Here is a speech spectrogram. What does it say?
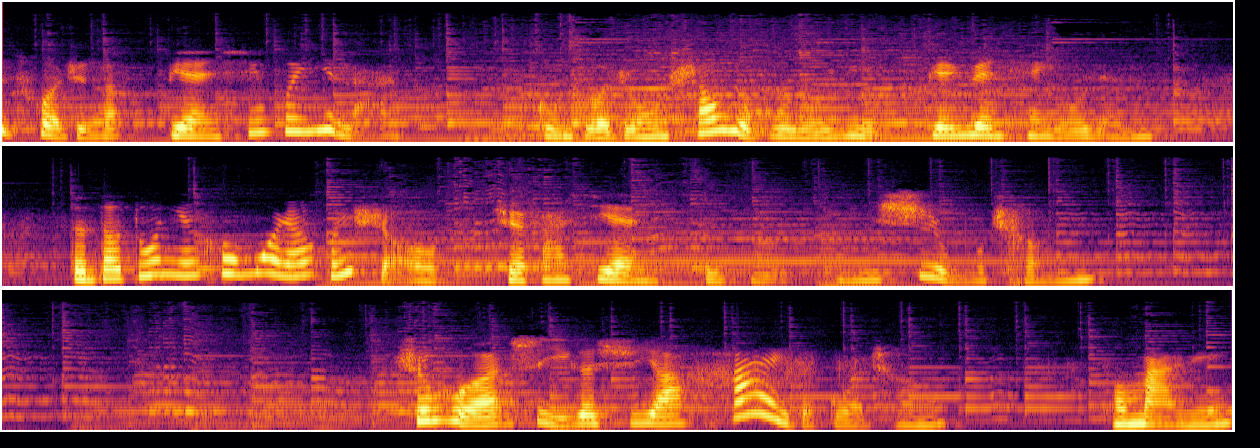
遇挫折，便心灰意懒；工作中稍有不如意，便怨天尤人。等到多年后蓦然回首，却发现自己一事无成。生活是一个需要害的过程。从马云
